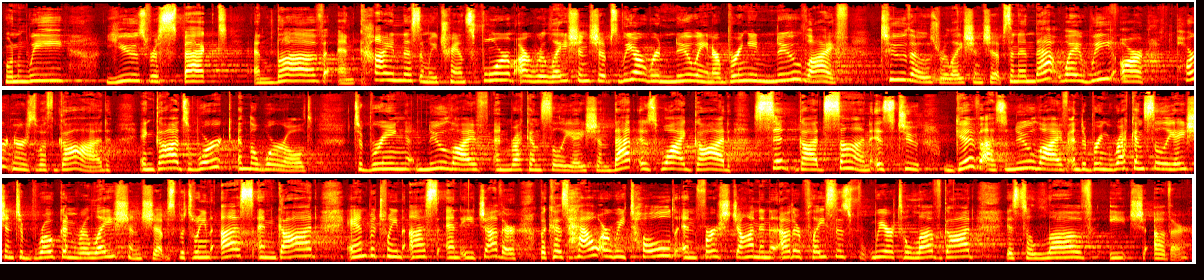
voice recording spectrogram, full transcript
When we use respect and love and kindness and we transform our relationships, we are renewing or bringing new life to those relationships. And in that way, we are partners with God in God's work in the world to bring new life and reconciliation. That is why God sent God's Son, is to give us new life and to bring reconciliation to broken relationships between us and God and between us and each other. Because how are we told in First John and in other places we are to love God? Is to love each other.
